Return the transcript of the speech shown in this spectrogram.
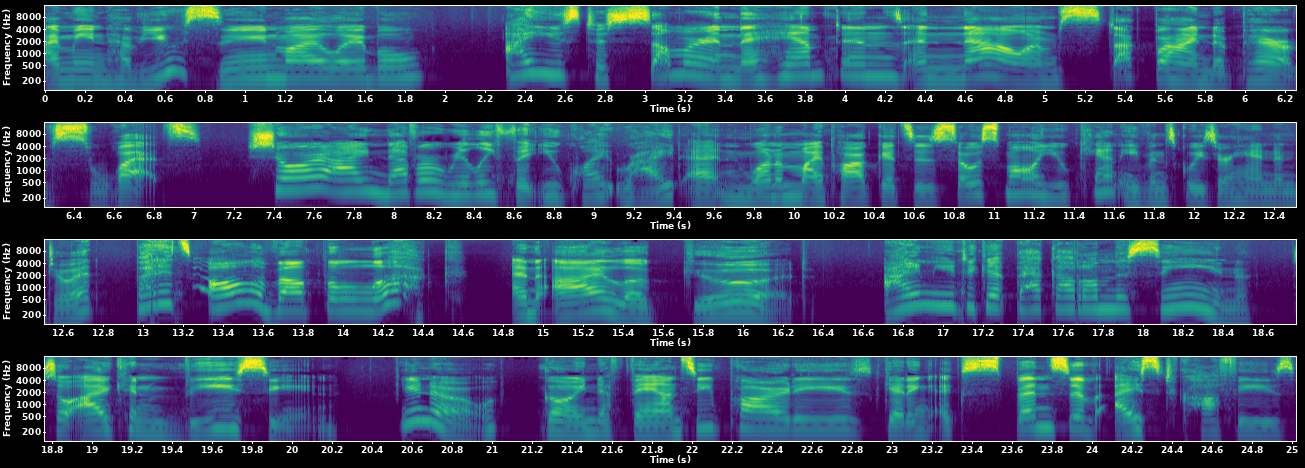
I mean, have you seen my label? I used to summer in the Hamptons, and now I'm stuck behind a pair of sweats. Sure, I never really fit you quite right, and one of my pockets is so small you can't even squeeze your hand into it, but it's all about the look and I look good. I need to get back out on the scene so I can be seen. You know, going to fancy parties, getting expensive iced coffees,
